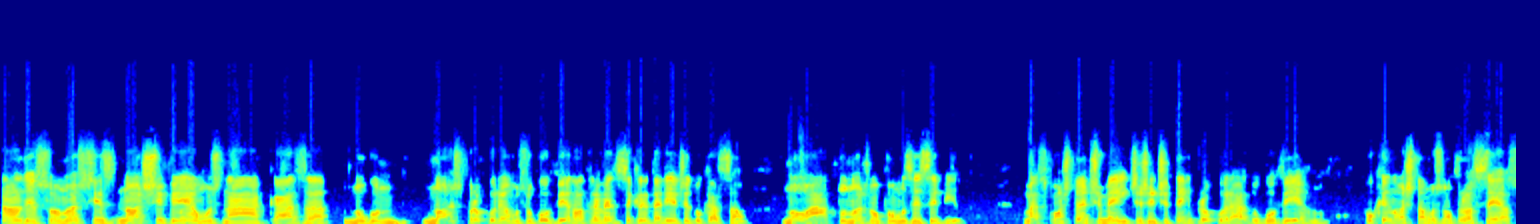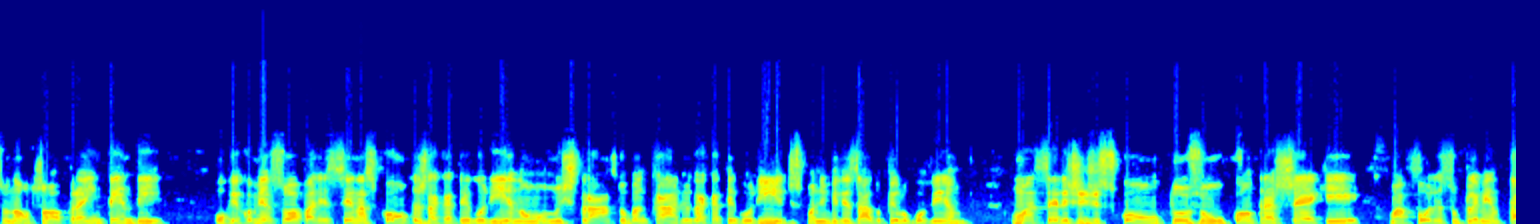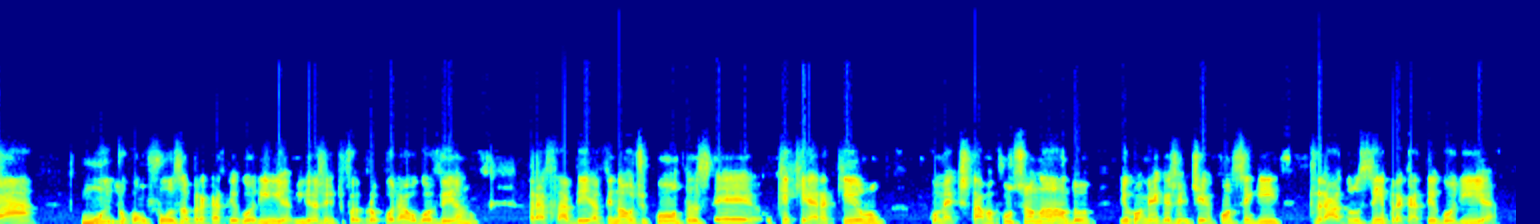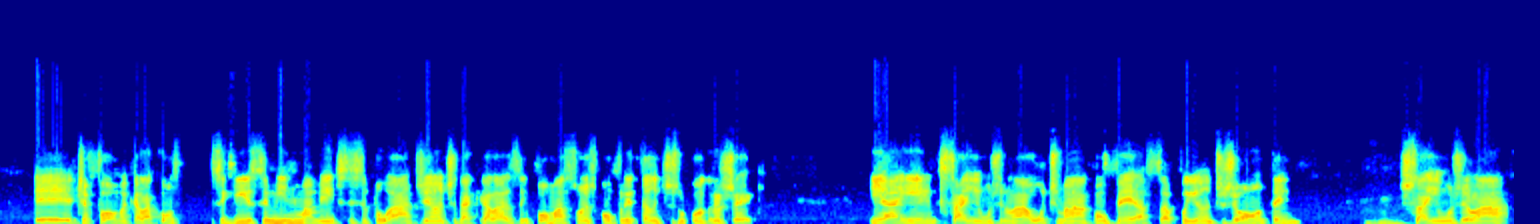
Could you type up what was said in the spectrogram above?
Anderson, nós, nós tivemos na casa, no, nós procuramos o governo através da Secretaria de Educação. No ato, nós não fomos recebidos. Mas constantemente a gente tem procurado o governo, porque nós estamos num processo não só para entender porque começou a aparecer nas contas da categoria, no, no extrato bancário da categoria, disponibilizado pelo governo, uma série de descontos, um contra-cheque, uma folha suplementar, muito confusa para a categoria, e a gente foi procurar o governo para saber, afinal de contas, é, o que, que era aquilo, como é que estava funcionando e como é que a gente ia conseguir traduzir para a categoria é, de forma que ela conseguisse minimamente se situar diante daquelas informações conflitantes no contra-cheque. E aí saímos de lá, a última conversa foi antes de ontem, uhum. saímos de lá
